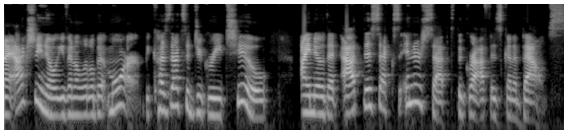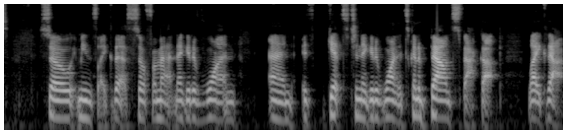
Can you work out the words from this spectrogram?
I actually know even a little bit more. Because that's a degree 2, I know that at this x-intercept, the graph is going to bounce. So it means like this. So if I'm at negative 1 and it gets to negative 1, it's going to bounce back up like that.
